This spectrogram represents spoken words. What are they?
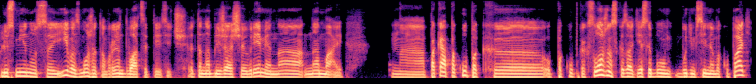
плюс-минус и, возможно, там в район 20 тысяч. Это на ближайшее время, на, на май. Пока покупок, э, о покупках сложно сказать. Если будем, будем сильно выкупать,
